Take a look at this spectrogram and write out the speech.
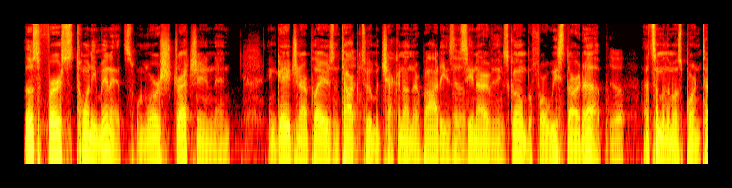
those first 20 minutes when we're stretching and engaging our players and talking to them and checking on their bodies and seeing how everything's going before we start up Yep. that's some of the most important t-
